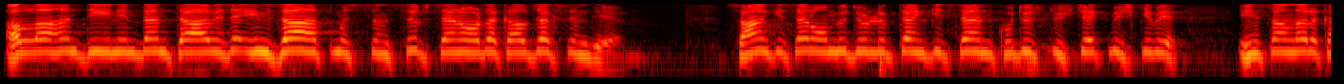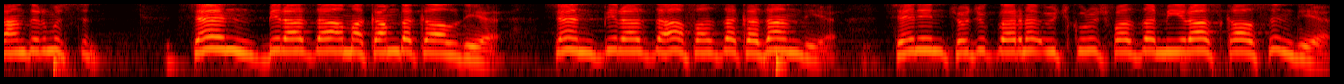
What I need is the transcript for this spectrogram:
Allah'ın dininden tavize imza atmışsın sırf sen orada kalacaksın diye. Sanki sen o müdürlükten gitsen Kudüs düşecekmiş gibi insanları kandırmışsın. Sen biraz daha makamda kal diye. Sen biraz daha fazla kazan diye. Senin çocuklarına üç kuruş fazla miras kalsın diye.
